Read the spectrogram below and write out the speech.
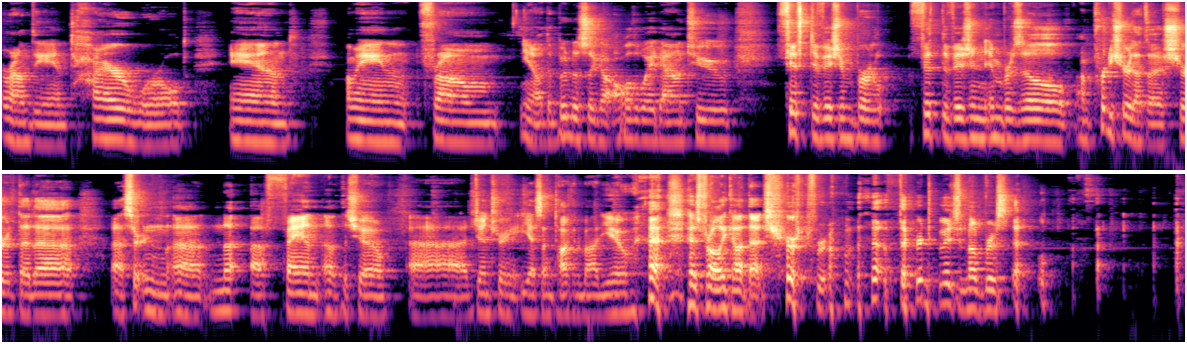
around the entire world. And I mean, from, you know, the Bundesliga all the way down to fifth division, fifth division in Brazil. I'm pretty sure that's a shirt that, uh, a certain uh, uh, fan of the show, uh, Gentry, yes, I'm talking about you, has probably got that shirt from the third division of Brazil.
